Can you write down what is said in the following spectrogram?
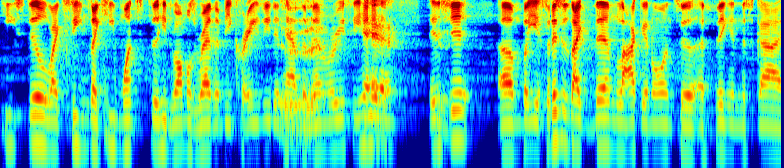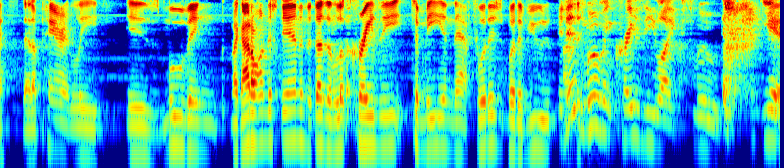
he still like seems like he wants to. He'd almost rather be crazy than have the memories he has and shit. Um, but yeah, so this is like them locking on to a thing in the sky that apparently is moving like I don't understand and it doesn't look crazy to me in that footage. But if you It is moving crazy, like smooth. yeah,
